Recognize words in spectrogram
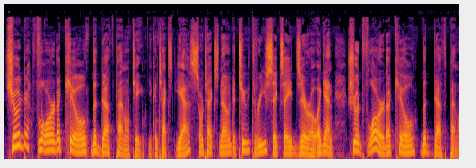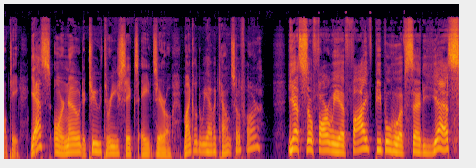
Should Florida kill the death penalty? You can text yes or text no to 23680. Again, should Florida kill the death penalty? Yes or no to 23680. Michael, do we have a count so far? Yes, so far we have five people who have said yes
